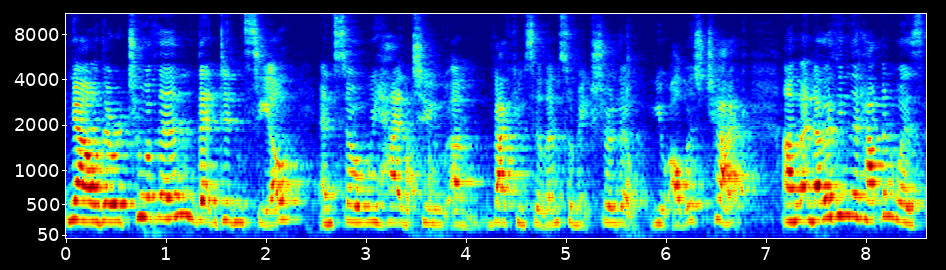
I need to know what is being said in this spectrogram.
Now there were two of them that didn't seal and so we had to um, vacuum seal them. So make sure that you always check. Um, another thing that happened was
